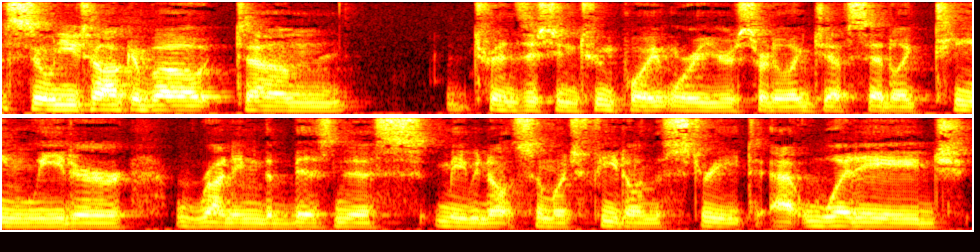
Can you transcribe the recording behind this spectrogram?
So when you talk about um, transitioning to a point where you're sort of like Jeff said, like team leader, running the business, maybe not so much feet on the street. At what age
